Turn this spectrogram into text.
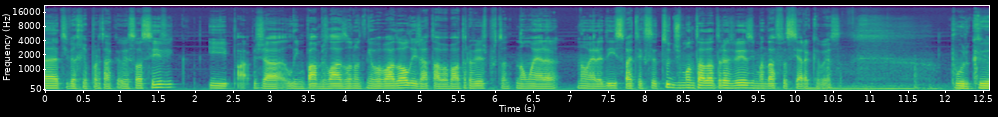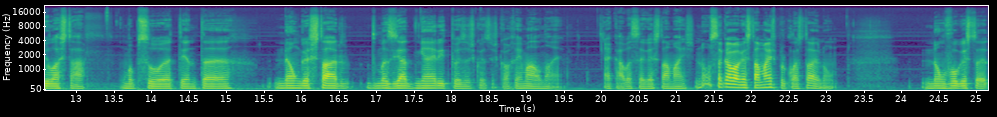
Uh, tive a reapertar a cabeça ao Civic e pá, já limpámos lá a zona onde tinha babado óleo e já estava babado outra vez, portanto não era, não era disso, vai ter que ser tudo desmontado outra vez e mandar facear a cabeça. Porque lá está, uma pessoa tenta não gastar demasiado dinheiro e depois as coisas correm mal, não é? Acaba-se a gastar mais. Não se acaba a gastar mais porque lá está, eu não, não vou gastar.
